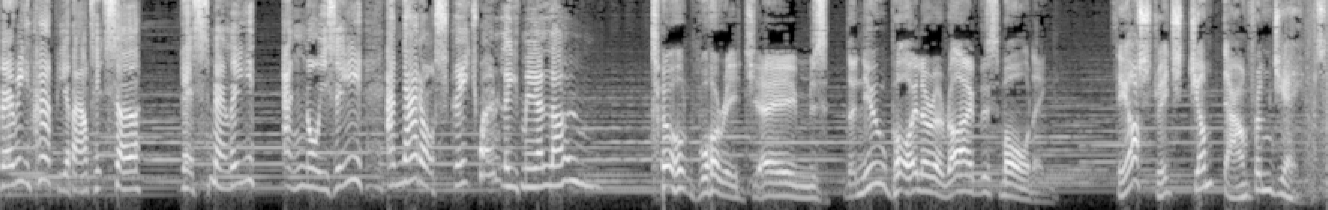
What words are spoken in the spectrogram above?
very happy about it, sir. They're smelly and noisy, and that ostrich won't leave me alone. Don't worry, James. The new boiler arrived this morning. The ostrich jumped down from James.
